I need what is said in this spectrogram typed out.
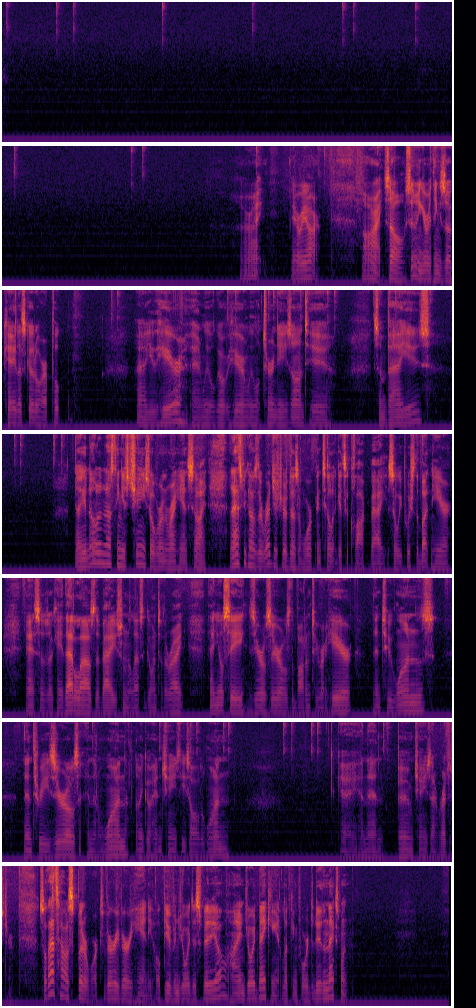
Alright. There we are. Alright, so assuming everything is okay, let's go to our poke Uh, value here and we will go over here and we will turn these on to some values. Now you know that nothing has changed over on the right hand side and that's because the register doesn't work until it gets a clock value. So we push the button here and it says okay that allows the values from the left to go into the right. And you'll see 0 0 is the bottom two right here then two ones then three zeros and then a one. Let me go ahead and change these all to one okay and then boom change that register. So that's how a splitter works. Very very handy. Hope you've enjoyed this video. I enjoyed making it. Looking forward to do the next one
